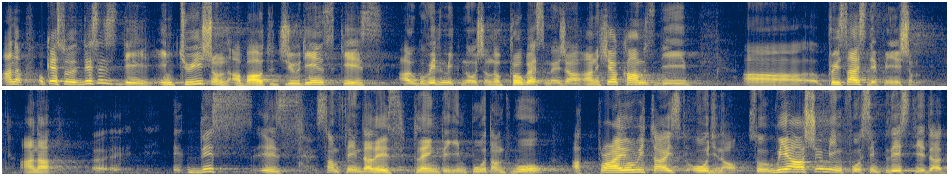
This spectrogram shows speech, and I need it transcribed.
And okay, so this is the intuition about Jurdziński's algorithmic notion of progress measure, and here comes the uh, precise definition. And uh, this is something that is playing the important role, a prioritized ordinal. So we are assuming for simplicity that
